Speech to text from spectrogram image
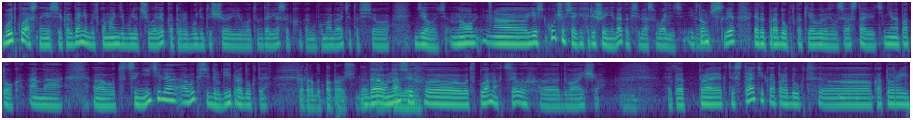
Будет классно, если когда-нибудь в команде будет человек, который будет еще и вот в довесок как бы помогать это все делать. Но э, есть куча всяких решений, да, как себя освободить. И в том числе этот продукт, как я выразился, оставить не на поток, а на э, вот ценителя, а выпустить другие продукты. Которые будут попроще, да? Да, у нас их э, вот в планах целых э, два еще. Это проект Эстатика, продукт, э, который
